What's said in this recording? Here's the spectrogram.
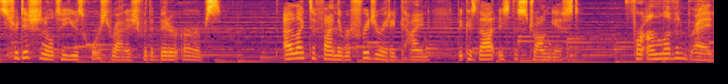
It's traditional to use horseradish for the bitter herbs. I like to find the refrigerated kind because that is the strongest. For unleavened bread,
